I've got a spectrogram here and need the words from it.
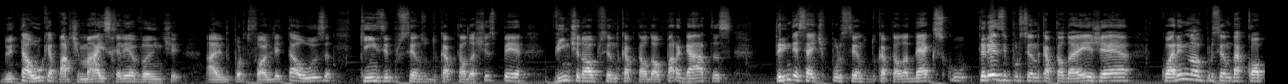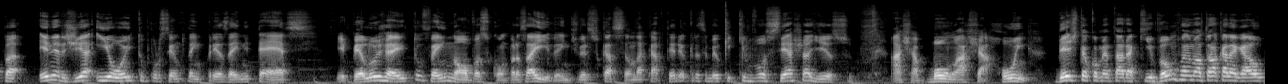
do Itaú, que é a parte mais relevante ali do portfólio da Itaúsa, 15% do capital da XP, 29% do capital da Alpargatas, 37% do capital da Dexco, 13% do capital da Egea, 49% da Copa Energia e 8% da empresa NTS. E pelo jeito vem novas compras aí, vem diversificação da carteira. Eu queria saber o que, que você acha disso. Acha bom, acha ruim? Deixe teu comentário aqui, vamos fazer uma troca legal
